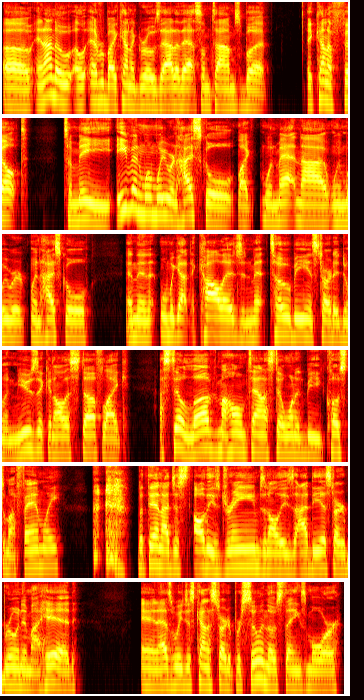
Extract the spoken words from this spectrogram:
Uh, and I know uh, everybody kind of grows out of that sometimes, but it kind of felt to me, even when we were in high school, like when Matt and I, when we were in high school, and then when we got to college and met Toby and started doing music and all this stuff, like I still loved my hometown. I still wanted to be close to my family. but then I just, all these dreams and all these ideas started brewing in my head. And as we just kind of started pursuing those things more,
